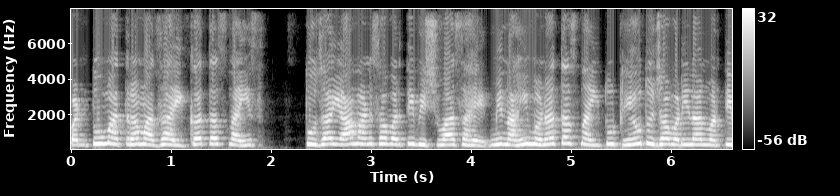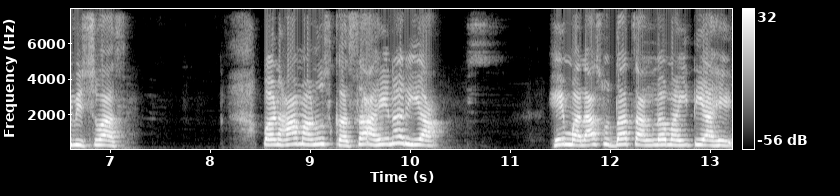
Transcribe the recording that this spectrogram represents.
पण तू मात्र माझं ऐकतच नाहीस. तुझा या माणसावरती विश्वास आहे. मी नाही म्हणतच नाही. तू ठेव तुझ्या वडिलांवरती विश्वास. पण हा माणूस कसा आहे ना रिया? हे मला सुद्धा चांगलं माहिती आहे.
